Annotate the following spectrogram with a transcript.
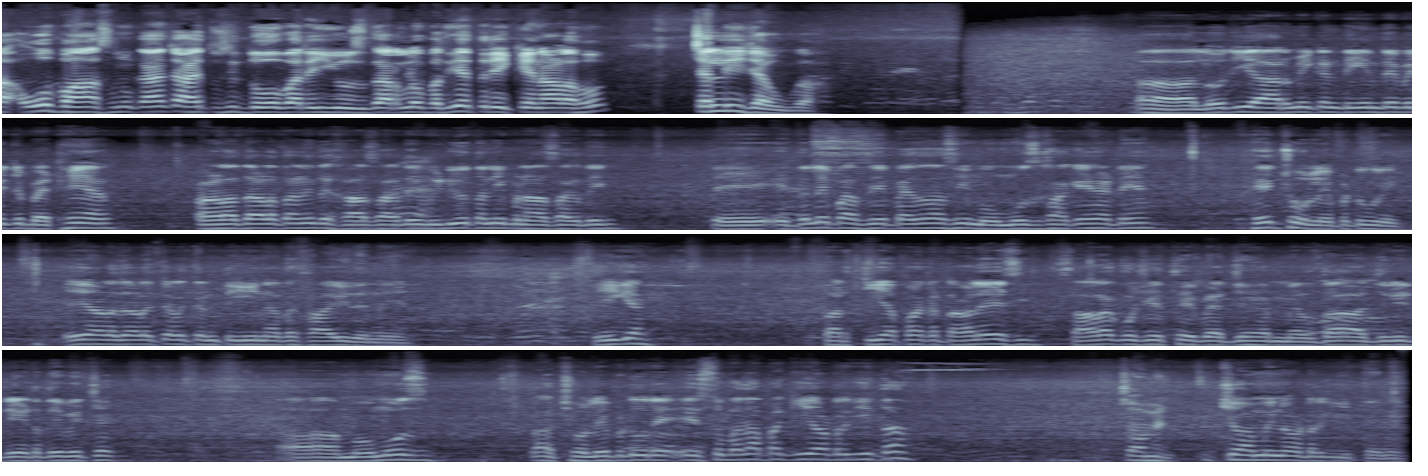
ਤਾਂ ਉਹ ਬਾਂਸ ਨੂੰ ਕਹਿੰਦਾ ਚਾਹੇ ਤੁਸੀਂ ਦੋ ਵਾਰੀ ਯੂਜ਼ ਕਰ ਲਓ ਵਧੀਆ ਤਰੀਕੇ ਨਾਲ ਉਹ ਚੱਲੀ ਜਾਊਗਾ। ਅ, ਲੋ ਜੀ ਆਰਮੀ ਕੰਟੀਨ ਦੇ ਵਿੱਚ ਬੈਠੇ ਆ ਆਲਾ ਦਾਲਾ ਤਾਂ ਨਹੀਂ ਦਿਖਾ ਸਕਦੇ ਵੀਡੀਓ ਤਾਂ ਨਹੀਂ ਬਣਾ ਸਕਦੇ। ਤੇ ਇਧਰਲੇ ਪਾਸੇ ਪਹਿਲਾਂ ਅਸੀਂ ਮੋਮੋਜ਼ ਖਾ ਕੇ ਹਟੇ ਆ ਫਿਰ ਛੋਲੇ ਭਟੂਰੇ। ਇਹ ਆਲਾ ਦਾਲਾ ਚੱਲ ਕੰਟੀਨ ਆ ਦਿਖਾ ਹੀ ਦਿੰਦੇ ਆ ਠੀਕ ਹੈ? ਪਰਚੀ ਆਪਾਂ ਕਟਾ ਲਏ ਸੀ ਸਾਰਾ ਕੁਝ ਇੱਥੇ ਵੈਜ ਹੈ ਮਿਲਦਾ ਅੱਜ ਦੀ ਡੇਟ ਦੇ ਵਿੱਚ। ਮੋਮੋਜ਼ ਆ ਛੋਲੇ ਭਟੂਰੇ ਇਸ ਤੋਂ ਬਾਅਦ ਆਪਾਂ ਕੀ ਆਰਡਰ ਕੀਤਾ? ਚੌਮਿਨ। ਚੌਮਿਨ ਆਰਡਰ ਕੀਤੇ ਨੇ।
